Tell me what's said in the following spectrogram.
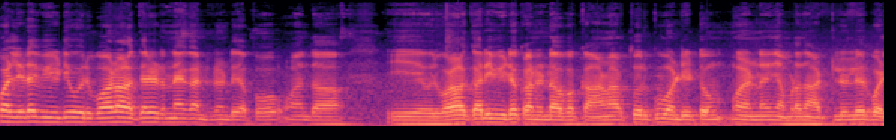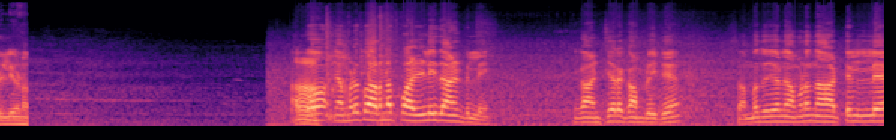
പള്ളിയുടെ വീഡിയോ ഒരുപാട് ആൾക്കാർ ഇടുന്ന കണ്ടിട്ടുണ്ട്. അപ്പോൾ എന്താ ഈ ഒരുപാട് ആൾക്കാർ ഈ വീഡിയോ കണ്ടിട്ടുണ്ടാവും. അപ്പോൾ കാണാത്തവർക്ക് വേണ്ടിയിട്ടും ആണ് നമ്മുടെ നാട്ടിലുള്ള ഒരു പള്ളിയാണ്. അപ്പോൾ നമ്മൾ പറഞ്ഞ പള്ളി ഇതാണ്ടില്ലേ? കാണിച്ചു തരാം കംപ്ലീറ്റ് സംബന്ധിച്ചാൽ നമ്മുടെ നാട്ടിലെ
